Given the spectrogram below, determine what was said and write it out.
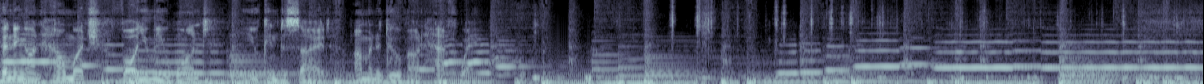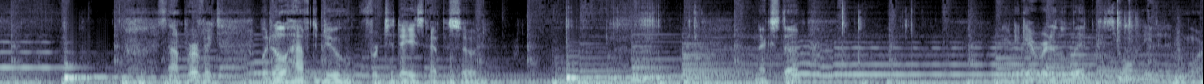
Depending on how much volume you want, you can decide. I'm going to do about halfway. It's not perfect, but it'll have to do for today's episode. Next up, you're going to get rid of the lid because you won't need it anymore.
